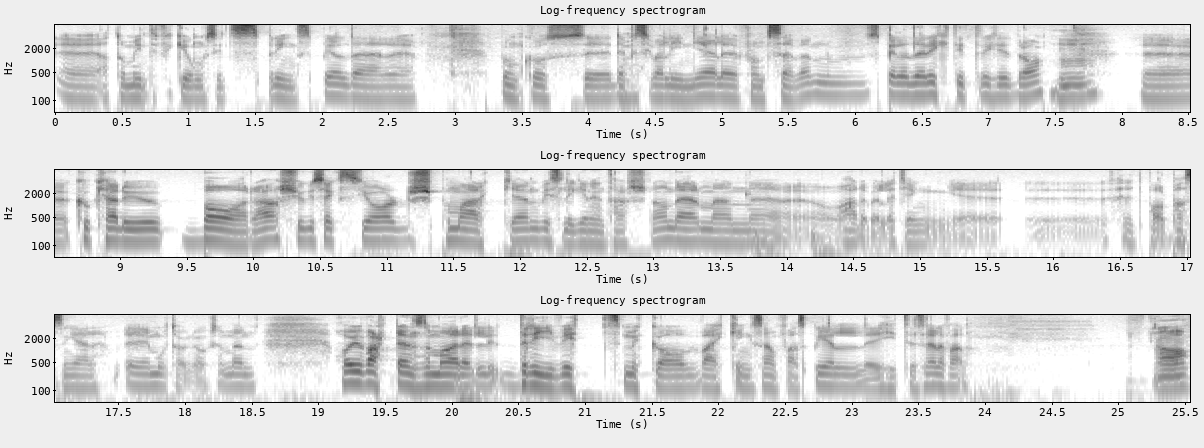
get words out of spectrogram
eh, att de inte fick igång sitt springspel där eh, Broncos defensiva linje eller front seven spelade riktigt, riktigt bra. Mm. Eh, Cook hade ju bara 26 yards på marken, visserligen en touchdown där men och hade väl ett gäng, eh, ett par passningar eh, mottagna också. Men har ju varit den som har drivit mycket av Vikings anfallsspel eh, hittills i alla fall. Ja,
